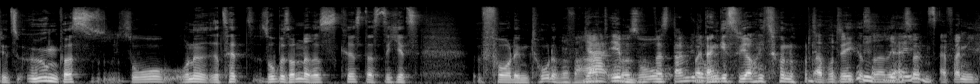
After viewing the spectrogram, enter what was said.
jetzt irgendwas so ohne Rezept so Besonderes kriegst, dass dich jetzt vor dem Tode bewahrt Ja, eben, oder so. was dann Weil dann gehst du ja auch nicht zur Notapotheke, sondern Ja, dann eben. das einfach nicht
